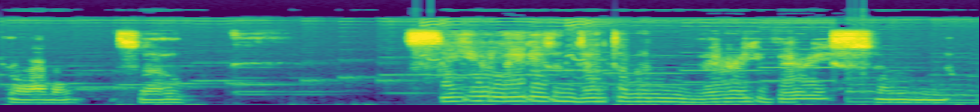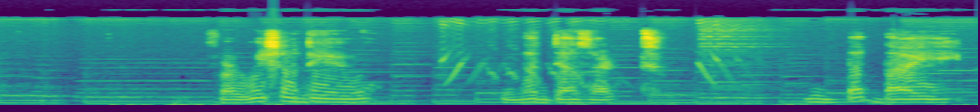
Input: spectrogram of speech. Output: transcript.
per level. So, see you ladies and gentlemen very, very soon for we shall do the desert. Bye-bye.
